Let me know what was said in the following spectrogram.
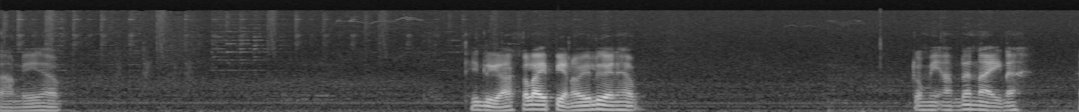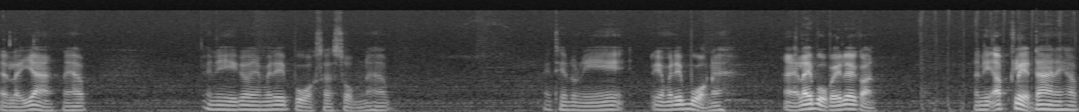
ตามนี้ครับ ที่เหลือก็ไล่เปลี่ยนเอาเรื่อยๆนะครับก็มีอัพด้านในอีกนะหลายๆอย่างนะครับอันนี้ก็ยังไม่ได้บวกสะสมนะครับไอเทมตัวนี้ยังไม่ได้บวกนะอ่าไล่บวกไปเรื่อยก่อน อันนี้อัปเกรดได้นะครับ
